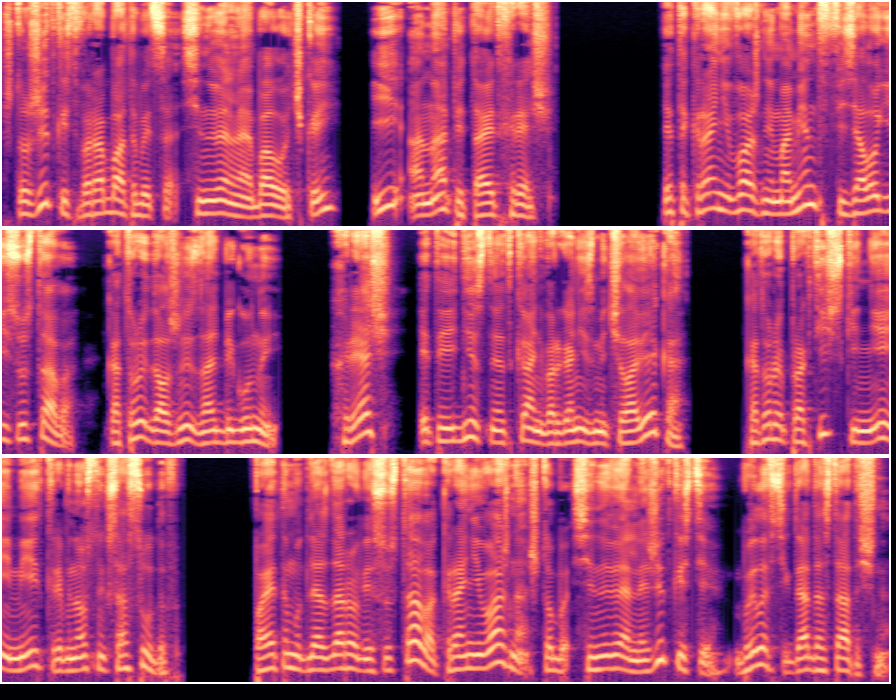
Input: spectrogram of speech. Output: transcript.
что жидкость вырабатывается синовиальной оболочкой, и она питает хрящ. Это крайне важный момент в физиологии сустава, который должны знать бегуны. Хрящ – это единственная ткань в организме человека, которая практически не имеет кровеносных сосудов. Поэтому для здоровья сустава крайне важно, чтобы синовиальной жидкости было всегда достаточно.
